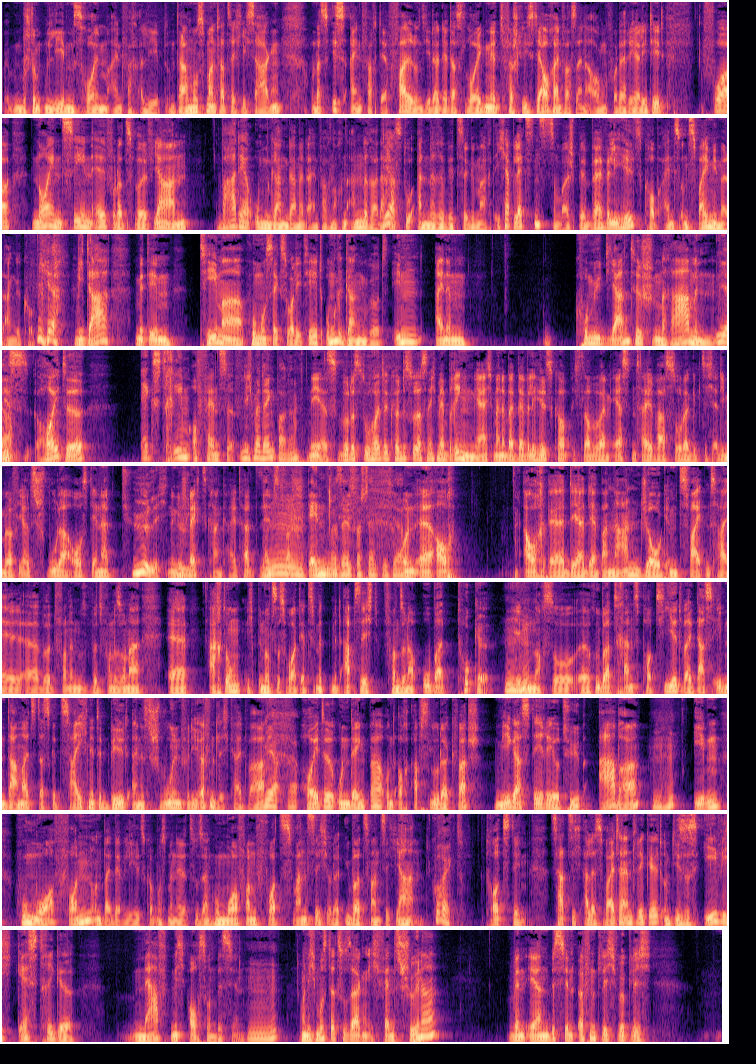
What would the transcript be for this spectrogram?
in bestimmten Lebensräumen einfach erlebt. Und da muss man tatsächlich sagen, und das ist einfach der Fall, und jeder, der das leugnet, verschließt ja auch einfach seine Augen vor der Realität. Vor neun, zehn, elf oder zwölf Jahren war der Umgang damit einfach noch ein anderer. Da Ja. hast du andere Witze gemacht. Ich habe letztens zum Beispiel Beverly Hills Cop 1 und 2 mir mal angeguckt. Ja. Wie da mit dem Thema Homosexualität umgegangen wird in einem komödiantischen Rahmen, Ja. ist heute extrem offensive. Nicht mehr denkbar, ne? Nee, es würdest du heute, könntest du das nicht mehr bringen. Ja, ich meine, bei Beverly Hills Cop, ich glaube, beim ersten Teil war es so, da gibt sich Eddie Murphy als Schwuler aus, der natürlich eine Geschlechtskrankheit hat, selbstverständlich. Mhm. Selbstverständlich, ja. Und äh, auch Auch äh, der der Bananenjoke im zweiten Teil äh, wird von einem wird von so einer äh, Achtung, ich benutze das Wort jetzt mit mit Absicht von so einer Obertucke Mhm. eben noch so äh, rüber transportiert, weil das eben damals das gezeichnete Bild eines Schwulen für die Öffentlichkeit war. Ja, ja. Heute undenkbar und auch absoluter Quatsch, mega Stereotyp, aber Mhm. eben Humor von und bei Beverly Hills Cop muss man ja dazu sagen Humor von vor 20 oder über 20 Jahren. Korrekt. Trotzdem, es hat sich alles weiterentwickelt und dieses ewig gestrige nervt mich auch so ein bisschen. Und ich muss dazu sagen, ich fänd's schöner, wenn er ein bisschen öffentlich wirklich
